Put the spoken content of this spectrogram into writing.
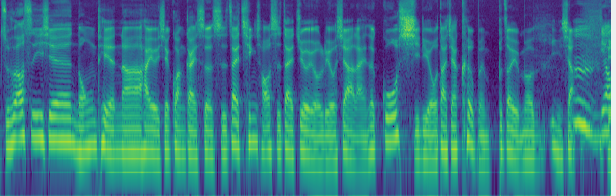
主要是一些农田呐、啊，还有一些灌溉设施，在清朝时代就有留下来。那郭喜流，大家课本不知道有没有印象？嗯，刘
